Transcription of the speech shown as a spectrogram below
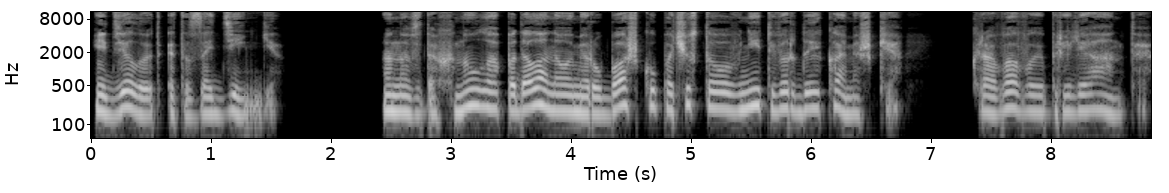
и делают это за деньги. Она вздохнула, подала Наоми рубашку, почувствовав в ней твердые камешки. Кровавые бриллианты.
